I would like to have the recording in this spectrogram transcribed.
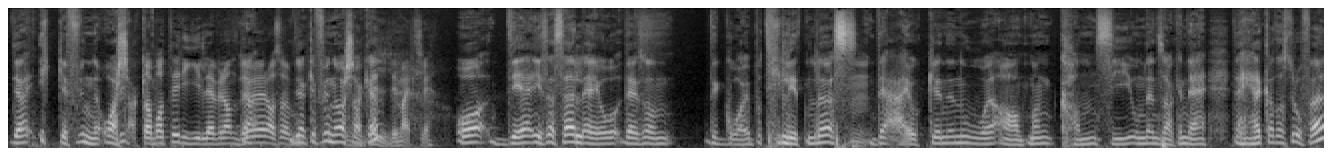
de har ikke funnet årsaken. Bytta batterileverandør. Ja, altså, de har ikke funnet årsaken. Veldig merkelig. Og det i seg selv er jo det, er sånn, det går jo på tilliten løs. Mm. Det er jo ikke noe annet man kan si om den saken. Det, det er helt katastrofe.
